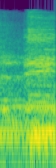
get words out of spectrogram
to be.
